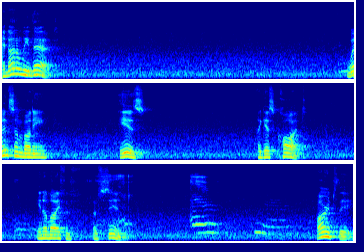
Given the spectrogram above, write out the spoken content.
And not only that, when somebody is, I guess, caught in a life of, of sin, aren't they?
